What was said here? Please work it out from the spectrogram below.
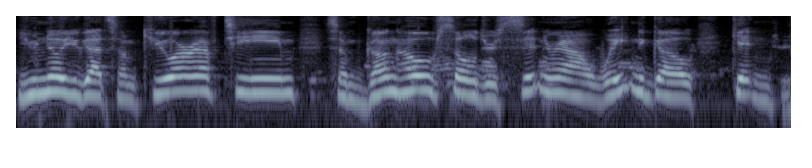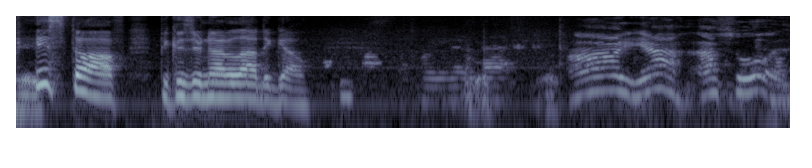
You know, you got some QRF team, some gung ho soldiers sitting around waiting to go, getting pissed off because they're not allowed to go. Oh yeah, absolutely.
